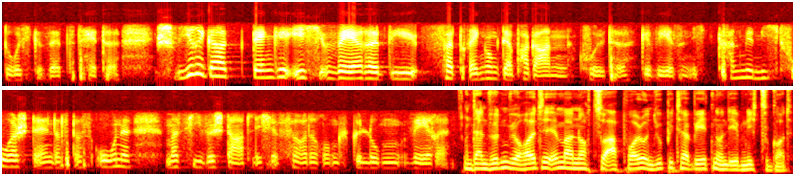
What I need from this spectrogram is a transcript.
durchgesetzt hätte. Schwieriger, denke ich, wäre die Verdrängung der paganen Kulte gewesen. Ich kann mir nicht vorstellen, dass das ohne massive staatliche Förderung gelungen wäre. Und dann würden wir heute immer noch zu Apoll und Jupiter beten und eben nicht zu Gott.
